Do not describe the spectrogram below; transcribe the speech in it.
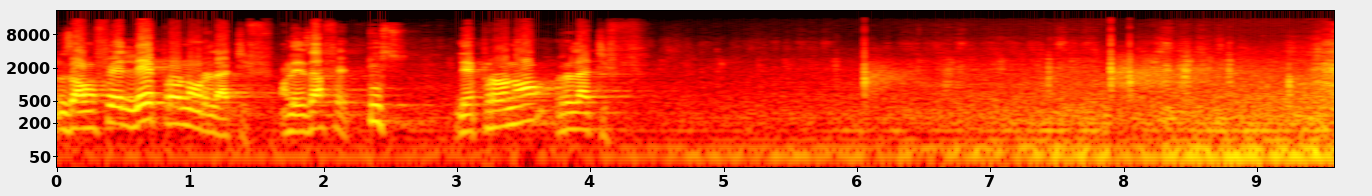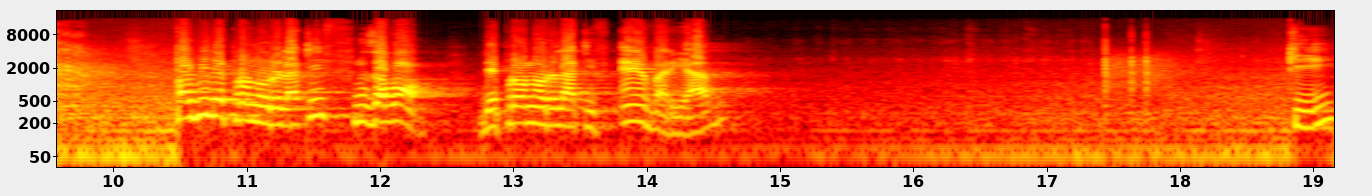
Nous avons fait les pronoms relatifs. On les a fait tous, les pronoms relatifs. Parmi les pronoms relatifs, nous avons des pronoms relatifs invariables qui,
